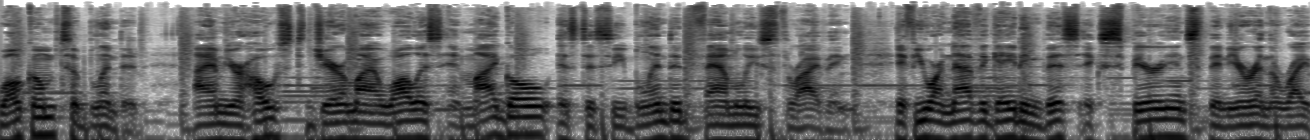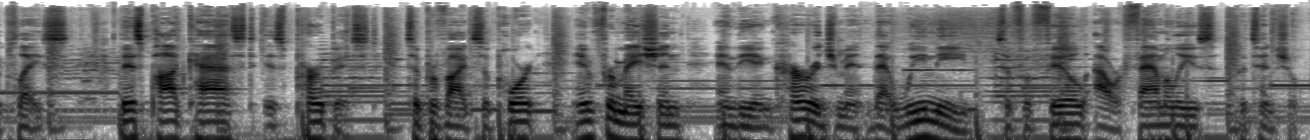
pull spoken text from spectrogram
Welcome to Blended. I am your host, Jeremiah Wallace, and my goal is to see blended families thriving. If you are navigating this experience, then you're in the right place. This podcast is purposed to provide support, information, and the encouragement that we need to fulfill our family's potential.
